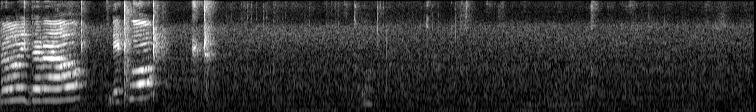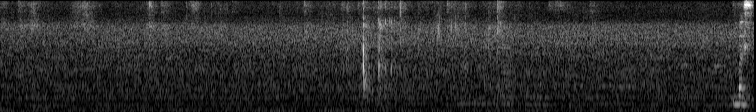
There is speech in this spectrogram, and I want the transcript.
लो, इधर आओ। देखो। बस।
